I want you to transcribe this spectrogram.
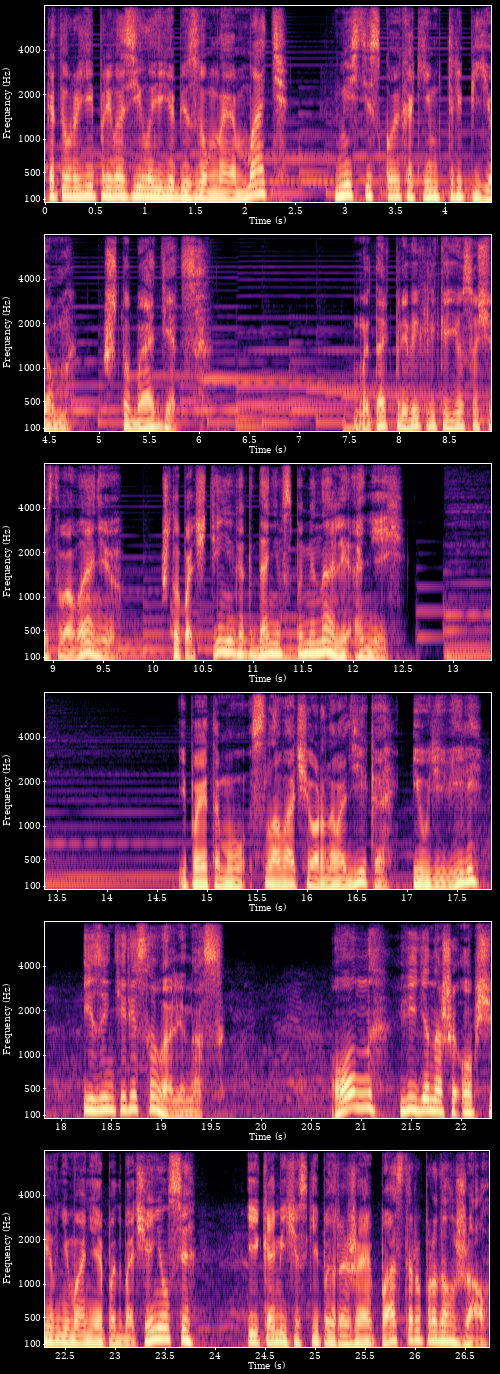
который ей привозила ее безумная мать вместе с кое-каким тряпьем, чтобы одеться. Мы так привыкли к ее существованию, что почти никогда не вспоминали о ней. И поэтому слова черного Дика и удивили, и заинтересовали нас. Он, видя наше общее внимание, подбоченился и, комически подражая пастору, продолжал.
